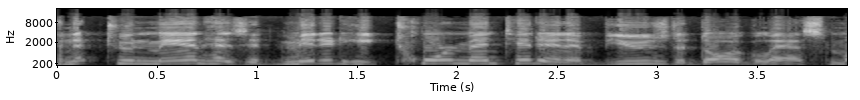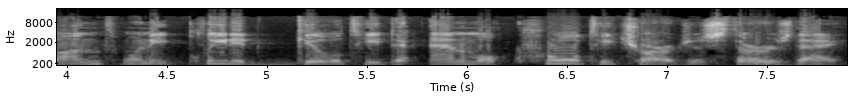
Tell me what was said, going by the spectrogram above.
A Neptune man has admitted he tormented and abused a dog last month when he pleaded guilty to animal cruelty charges Thursday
